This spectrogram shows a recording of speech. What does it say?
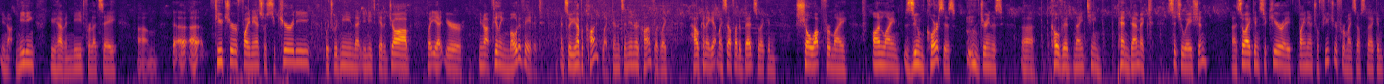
you're not meeting. You have a need for, let's say, um, a, a future financial security, which would mean that you need to get a job, but yet you're you're not feeling motivated, and so you have a conflict, and it's an inner conflict. Like, how can I get myself out of bed so I can show up for my online Zoom courses during this uh, COVID 19 pandemic situation uh, so I can secure a financial future for myself so that I can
